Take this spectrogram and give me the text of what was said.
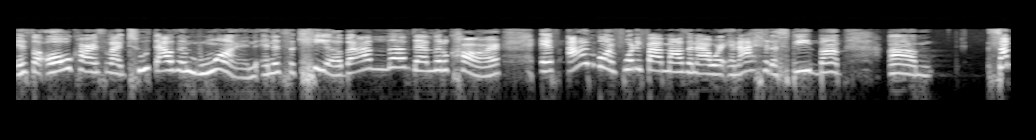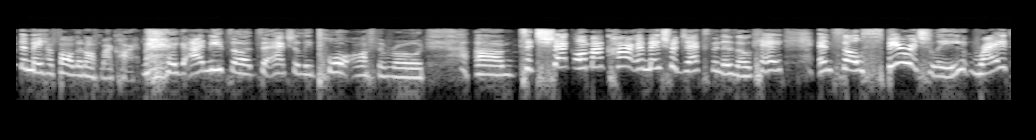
It's an old car. It's like 2001 and it's a Kia, but I love that little car. If I'm going 45 miles an hour and I hit a speed bump, um, something may have fallen off my car. Like I need to, to actually pull off the road um, to check on my car and make sure Jackson is okay. And so spiritually, right,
